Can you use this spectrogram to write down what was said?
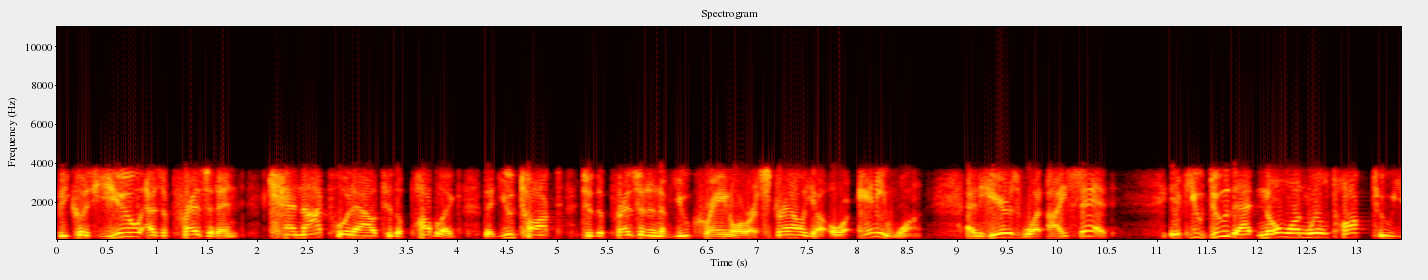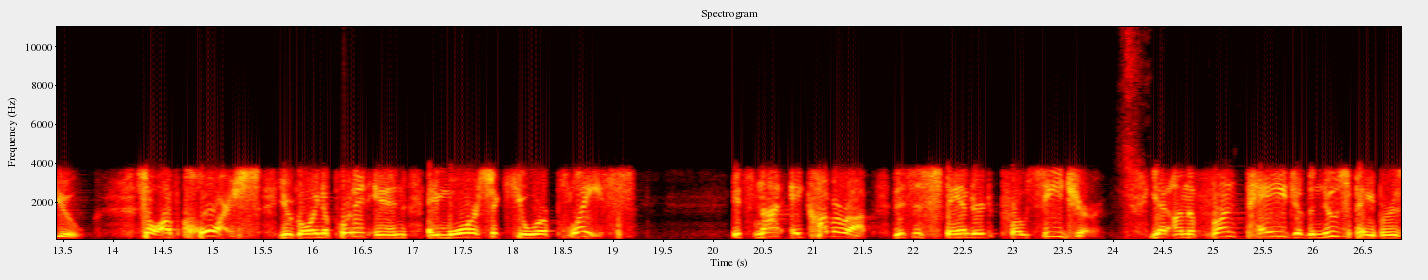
because you, as a president, cannot put out to the public that you talked to the president of Ukraine or Australia or anyone. And here's what I said if you do that, no one will talk to you. So, of course, you're going to put it in a more secure place. It's not a cover up. This is standard procedure. Yet on the front page of the newspapers,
